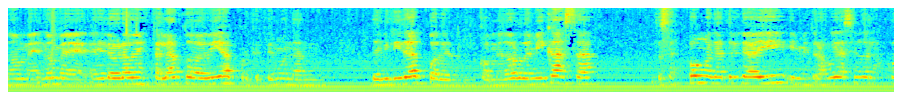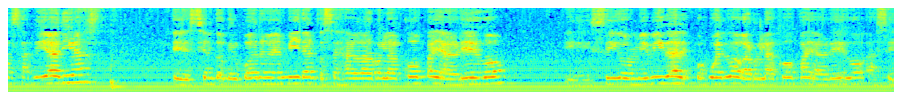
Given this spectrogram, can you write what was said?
no me, no me he logrado instalar todavía porque tengo una debilidad por el comedor de mi casa entonces pongo la trilla ahí y mientras voy haciendo las cosas diarias, eh, siento que el cuadro me mira, entonces agarro la copa y agrego y sigo mi vida, después vuelvo, agarro la copa y agrego así.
